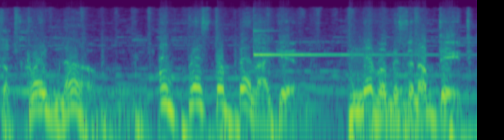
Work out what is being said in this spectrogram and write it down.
Subscribe now and press the bell icon never miss an update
